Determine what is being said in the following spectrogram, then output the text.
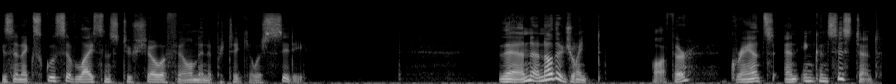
is an exclusive license to show a film in a particular city. Then another joint author grants an inconsistent,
